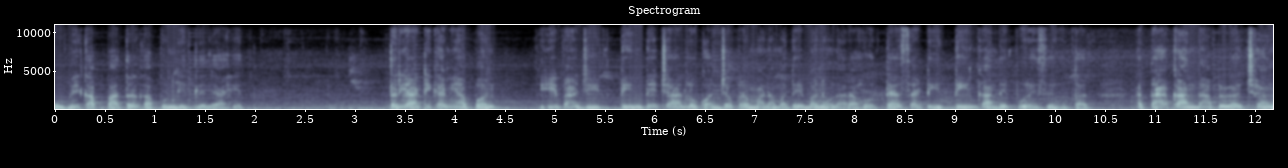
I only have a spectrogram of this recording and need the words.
उभे काप पातळ कापून घेतलेले आहेत. तर या ठिकाणी आपण ही भाजी तीन ते चार लोकांच्या प्रमाणामध्ये बनवणार आहोत. त्यासाठी तीन कांदे पुरेसे होतात. आता हा कांदा आपल्याला छान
